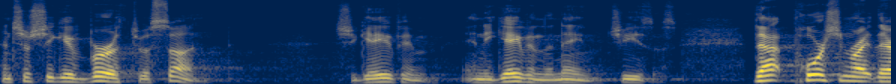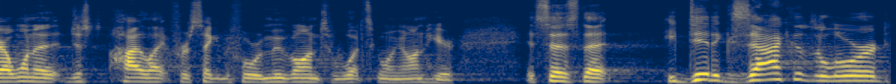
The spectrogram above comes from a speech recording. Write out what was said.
until she gave birth to a son. She gave him, and he gave him the name Jesus. That portion right there, I want to just highlight for a second before we move on to what's going on here. It says that he did exactly what the Lord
